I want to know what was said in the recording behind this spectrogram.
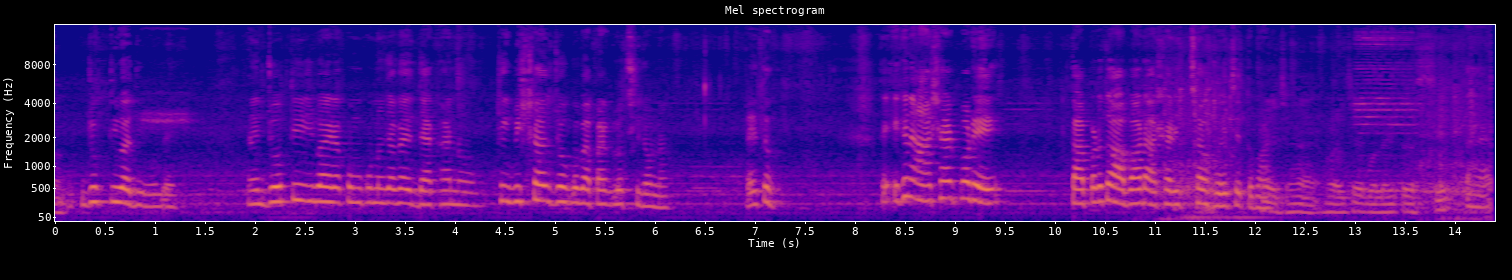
না। যুক্তিবাদী বলে। মানে জ্যোতিষ বা এরকম কোনো জায়গায় দেখানো ঠিক বিশ্বাসযোগ্য ব্যাপারগুলো ছিল না তাই তো? তো এখানে আসার পরে তারপরে তো আবার আসার ইচ্ছা হয়েছে তোমার। হয়েছে হ্যাঁ হয়েছে বলেই তো এসছি। হ্যাঁ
